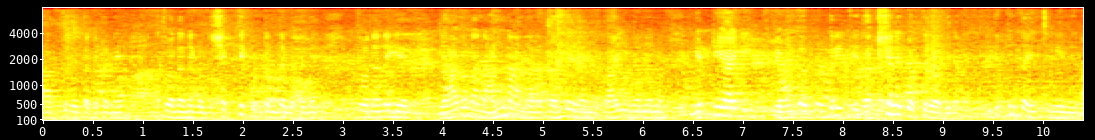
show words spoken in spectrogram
ಆಗ್ತಿರುವಂಥ ಘಟನೆ ಅಥವಾ ನನಗೆ ಒಂದು ಶಕ್ತಿ ಕೊಟ್ಟಂಥ ಘಟನೆ ಅಥವಾ ನನಗೆ ಯಾರು ನನ್ನ ಅಣ್ಣ ನನ್ನ ತಂದೆ ನನ್ನ ತಾಯಿ ನನ್ನನ್ನು ಗಟ್ಟಿಯಾಗಿ ಒಂದು ಒಂದು ರೀತಿ ರಕ್ಷಣೆ ಕೊಟ್ಟಿರುವ ದಿನ. ಇದಕ್ಕಿಂತ ಹೆಚ್ಚಿನ ಏನಿಲ್ಲ.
